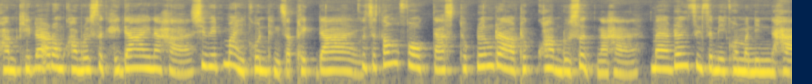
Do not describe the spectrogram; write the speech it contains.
ความคิดและอารมณ์ความรู้สึกให้ได้นะคะ ชีวิตใหม่คุณถึงจะพลิกได้ คุณจะต้องโฟกัสทุกเรื่องราวทุกความรู้สึกนะคะ แม้เรื่องจริงจะมีคนมานินทา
